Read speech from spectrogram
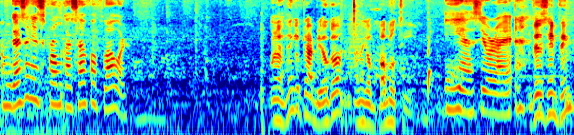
I'm guessing it's from cassava flour. When I think of tapioca, I think of bubble tea. Yes, you're right. Is this the same thing?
